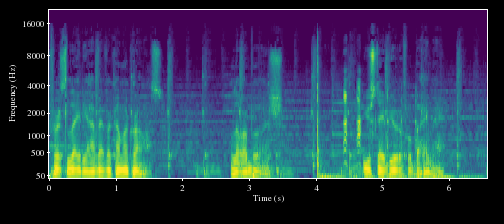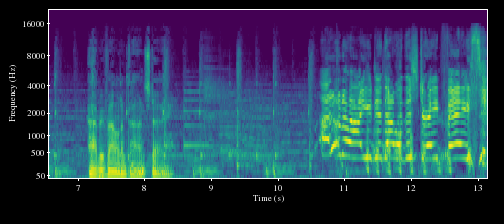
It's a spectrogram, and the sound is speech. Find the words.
first lady I've ever come across. Laura Bush. you stay beautiful, baby. Happy Valentine's Day. With a straight face.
